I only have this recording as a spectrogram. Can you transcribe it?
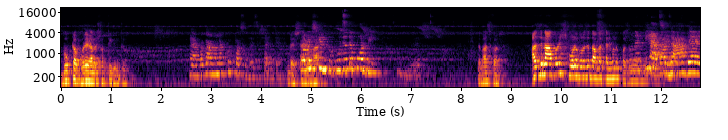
বুকটা ভরে গেল সত্যি কিন্তু। হ্যাঁ বাবা আমার না খুব পছন্দ হয়েছে শাড়িটা। বেশ কিন্তু পুজোতে পড়বি ভাজ কর। আজ যদি না পড়িস মনে করে যে দাদা শাড়ি মনে পছন্দ কি দাদা আছে? যা দেয়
